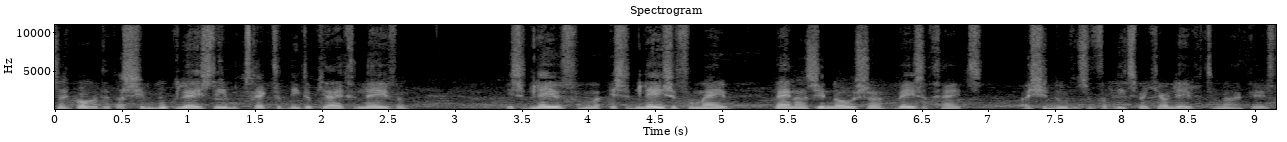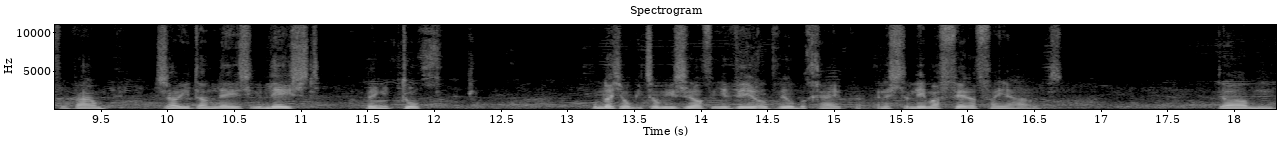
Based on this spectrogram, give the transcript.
zeg ik ook altijd, als je een boek leest en je betrekt het niet op je eigen leven, is het, leven is het lezen voor mij bijna een zinloze bezigheid. Als je doet alsof het niets met jouw leven te maken heeft. waarom zou je dan lezen? Je leest, ben je toch, omdat je ook iets over jezelf en je wereld wil begrijpen. En als het alleen maar ver van je houdt, dan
